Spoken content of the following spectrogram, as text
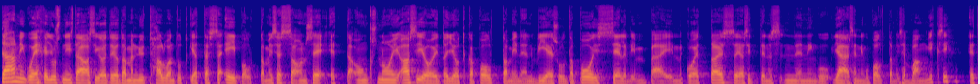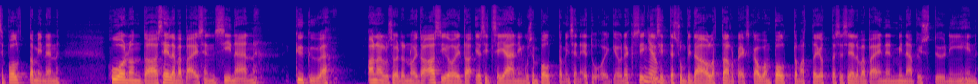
tämä on niin kuin ehkä just niistä asioita, joita mä nyt haluan tutkia tässä ei-polttamisessa, on se, että onko noi asioita, jotka polttaminen vie sulta pois selvinpäin koettaessa ja sitten ne niin kuin jää sen niin kuin polttamisen vangiksi. Että se polttaminen huonontaa selväpäisen sinän kykyä analysoida noita asioita ja sitten se jää niin kuin sen polttamisen etuoikeudeksi Joo. ja sitten sun pitää olla tarpeeksi kauan polttamatta, jotta se selväpäinen minä pystyy niihin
